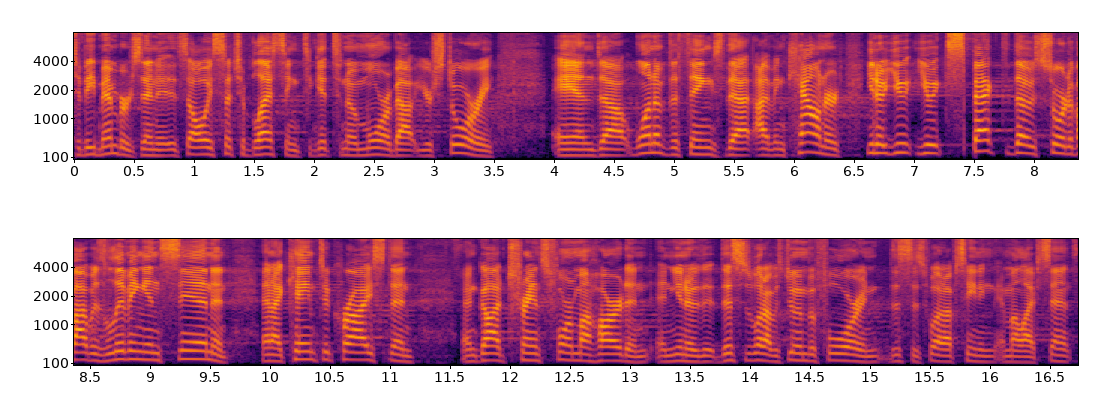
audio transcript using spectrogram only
to be members and It's always such a blessing to get to know more about your story. And uh, one of the things that I've encountered, you know, you, you expect those sort of, I was living in sin and, and I came to Christ and, and God transformed my heart and, and, you know, this is what I was doing before and this is what I've seen in, in my life since.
